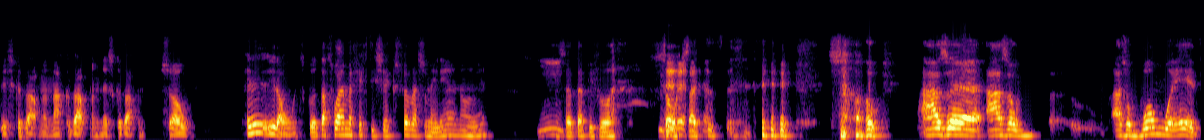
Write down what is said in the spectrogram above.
this could happen and that could happen and this could happen. So, you know, it's good. That's why I'm a 56 for WrestleMania. You know what I mean? I Mm. said that before. so excited. so, as a as a as a one word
